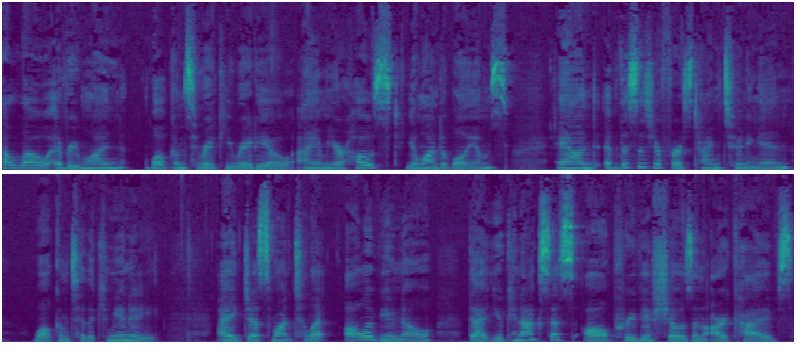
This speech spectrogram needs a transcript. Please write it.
Hello, everyone. Welcome to Reiki Radio. I am your host, Yolanda Williams. And if this is your first time tuning in, welcome to the community. I just want to let all of you know that you can access all previous shows in the archives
